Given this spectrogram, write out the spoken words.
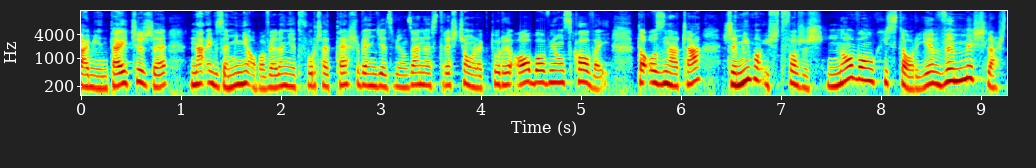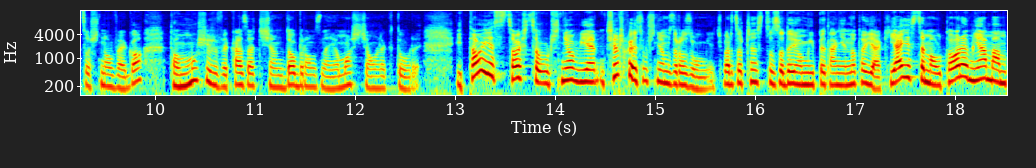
Pamiętajcie, że na egzaminie opowiadanie twórcze też będzie związane z treścią lektury obowiązkowej. To oznacza, że mimo iż tworzysz nową historię, wymyślasz coś nowego, to musisz wykazać się dobrą znajomością lektury. I to jest coś, co uczniowie, ciężko jest uczniom zrozumieć. Bardzo często zadają mi pytanie, no to jak? Ja jestem autorem, ja mam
